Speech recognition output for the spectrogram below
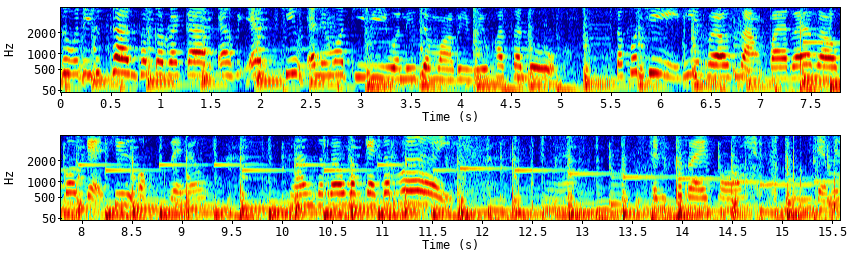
สวัสดีทุกท่านพบกับรายการ LPS Q Animal TV วันนี้จะมารีวิวพัสดุสกุชิที่เราสั่งไปและเราก็แกะชื่อออกแล้วงั้นเรามาแกะกันเลยนะเป็นไกรพร้อมแต่ไม่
